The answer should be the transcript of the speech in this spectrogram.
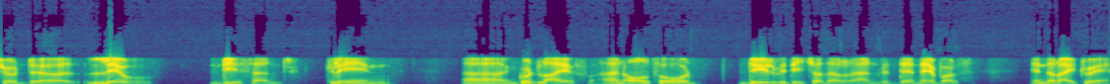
should uh, live decent, clean, uh, good life, and also deal with each other and with their neighbors in the right way.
